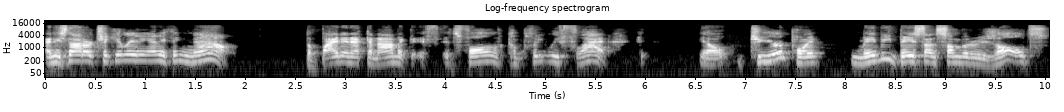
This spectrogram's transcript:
and he's not articulating anything now. The Biden economic, it's fallen completely flat. You know, to your point, maybe based on some of the results,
